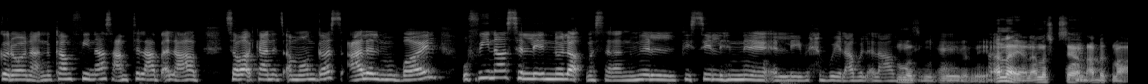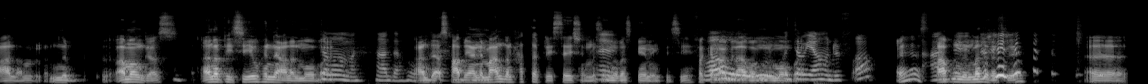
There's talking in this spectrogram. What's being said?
كورونا إنه كان في ناس عم تلعب ألعاب سواء كانت Among Us على الموبايل وفي ناس اللي إنه لا مثلا من ال PC اللي هن اللي بيحبوا يلعبوا الألعاب. مزبوط 100% إيه. أنا يعني أنا شخصيا. لعبت مع عالم من Among Us أنا PC وهن على الموبايل تماما هذا هو عندي أصحاب يعني ما عندهم حتى PlayStation مش إيه. انه بس gaming PC فكانوا عم بيلعبوا من وأنت الموبايل وياهم رفقة إيه أصحاب من. المدرسة آه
